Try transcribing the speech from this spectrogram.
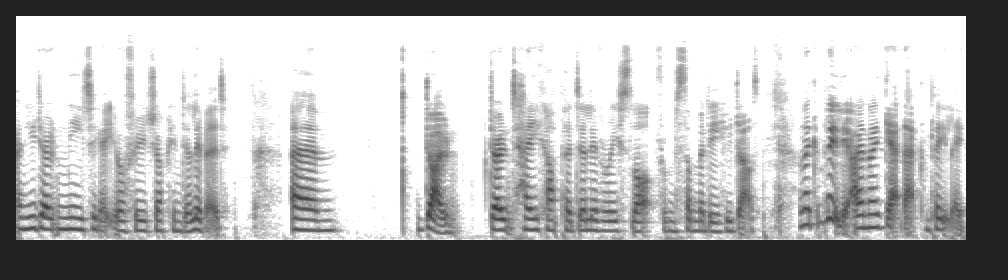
and you don't need to get your food shopping delivered, um, don't don't take up a delivery slot from somebody who does. And I completely and I get that completely.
